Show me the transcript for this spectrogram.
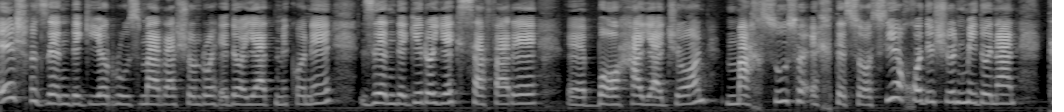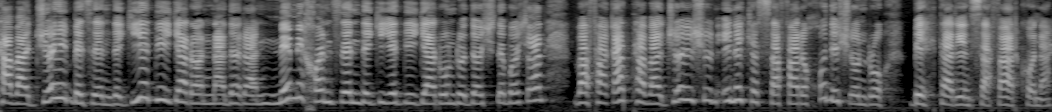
عشق زندگی روزمرهشون رو هدایت می‌کنه زندگی رو یک سفر با هیجان مخصوص و اختصاصی خودشون می‌دونن. توجهی به زندگی دیگران ندارن نمی‌خوان زندگی دیگران رو داشته باشن و فقط توجهشون اینه که سفر خودشون رو بهترین سفر کنن.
